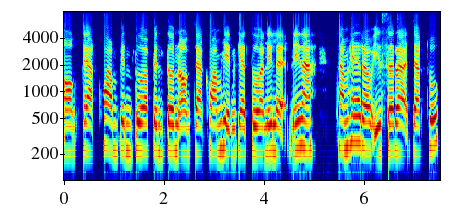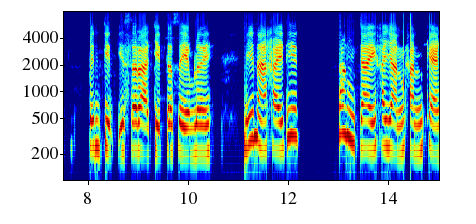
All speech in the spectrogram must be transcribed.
ออกจากความเป็นตัวเป็นตนออกจากความเห็นแก่ตัวนี่แหละ นี่นะทำให้เราอิสระจากทุกข์เป็นจิตอิสระจิตเกษมเลย นี่นะใครที่ตั้งใจขยันขันแข็ง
